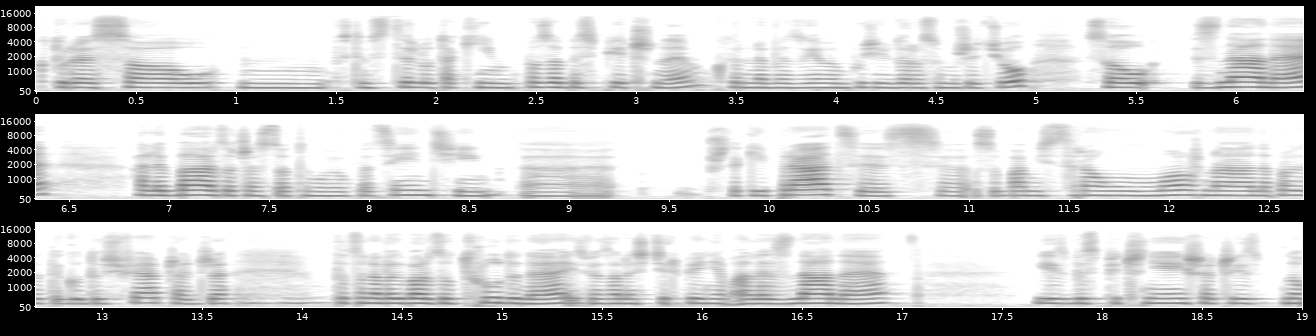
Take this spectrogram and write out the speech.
które są w tym stylu takim pozabezpiecznym, które nawiązujemy później w dorosłym życiu, są znane, ale bardzo często o tym mówią pacjenci. Przy takiej pracy z osobami z traumą można naprawdę tego doświadczać, że to, co nawet bardzo trudne i związane z cierpieniem, ale znane, jest bezpieczniejsze, czy jest, no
